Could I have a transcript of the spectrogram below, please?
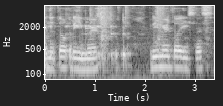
Ano to? Creamer. Creamer to, Asus.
